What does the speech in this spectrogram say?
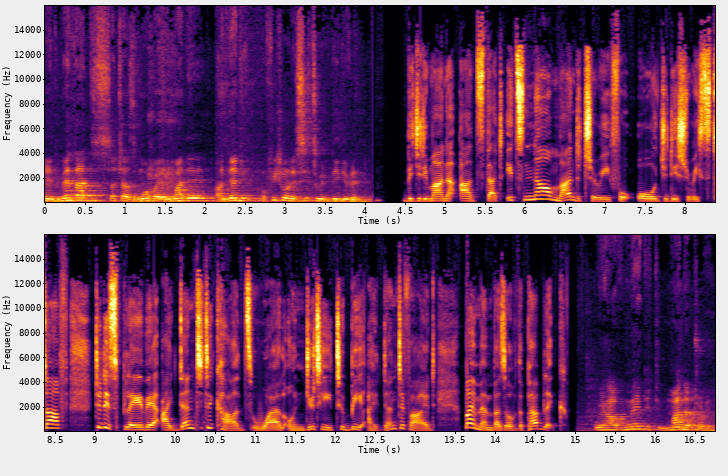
e-payment methods such as mobile money, and then official receipts will be given. Bigirimana adds that it's now mandatory for all judiciary staff to display their identity cards while on duty to be identified by members of the public. We have made it mandatory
